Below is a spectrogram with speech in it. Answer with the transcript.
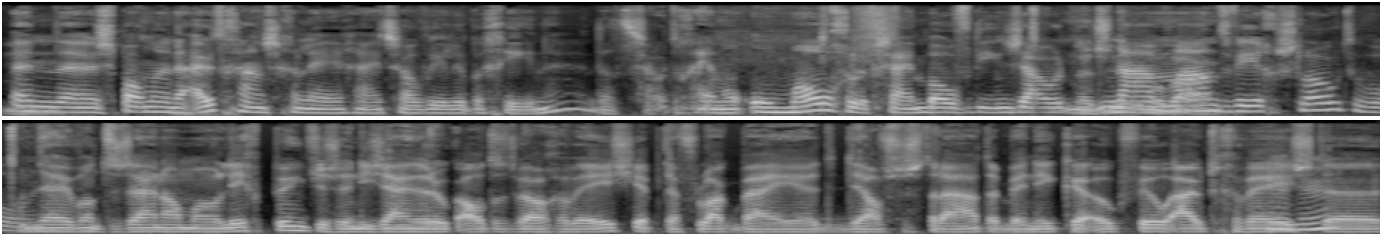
een eh, spannende uitgaansgelegenheid zou willen beginnen... dat zou toch helemaal onmogelijk zijn. Bovendien zou het na een waar. maand weer gesloten worden. Nee, want er zijn allemaal lichtpuntjes en die zijn er ook altijd wel geweest. Je hebt daar vlakbij eh, de Delftse straat, daar ben ik eh, ook veel uit geweest Mhm.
